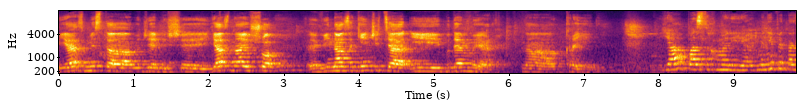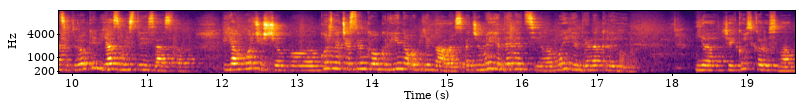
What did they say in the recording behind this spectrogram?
Я з міста Меджибіж. Я знаю, що війна закінчиться і буде мир на Україні. Я пастух Марія, мені 15 років, я з міста Ізяслава. І я хочу, щоб е, кожна частинка України об'єдналась, адже ми єдине ціле, ми єдина країна. Я Чайковська Руслана,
